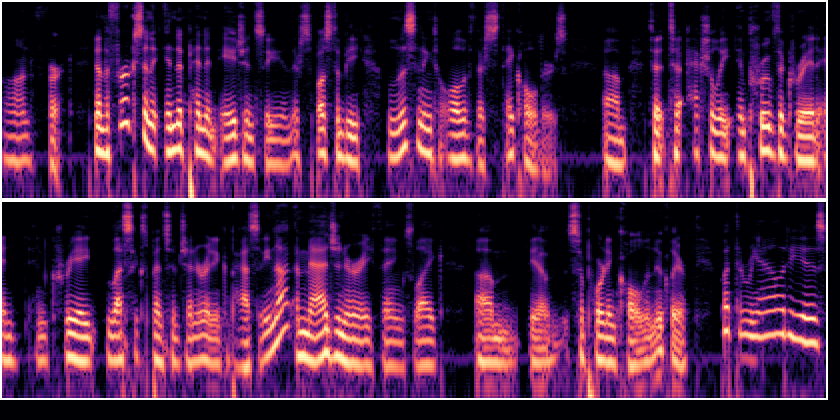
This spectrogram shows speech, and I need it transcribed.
on FERC. Now, the FERC's an independent agency, and they're supposed to be listening to all of their stakeholders um, to, to actually improve the grid and, and create less expensive generating capacity, not imaginary things like um, you know, supporting coal and nuclear. But the reality is,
